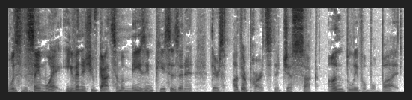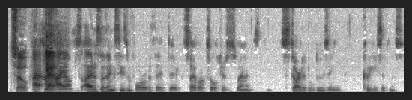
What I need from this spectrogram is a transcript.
was the same way. Even as you've got some amazing pieces in it, there's other parts that just suck unbelievable butt. So, I, yeah. I, I, honestly, I honestly think season four with the, the cyborg soldiers is when it started losing cohesiveness.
